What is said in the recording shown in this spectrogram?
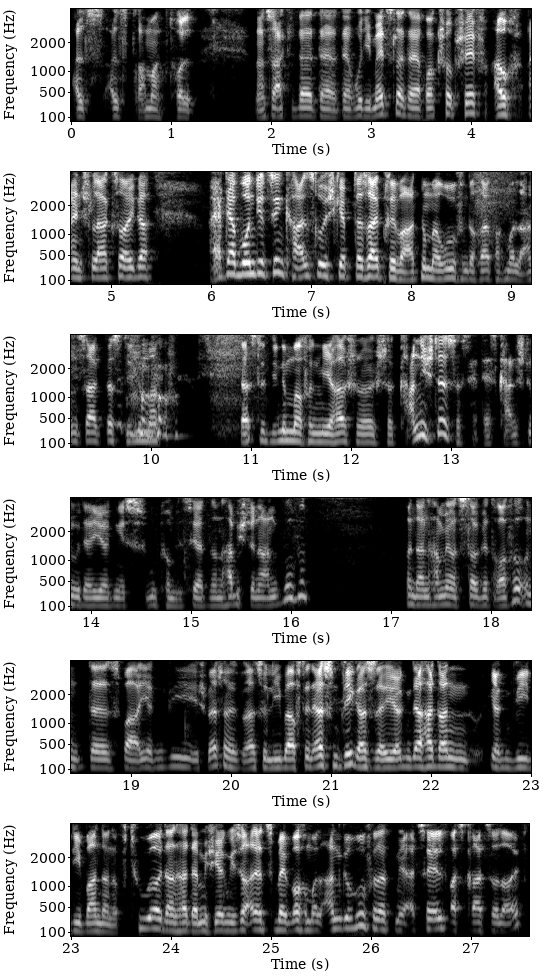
als, als Drama toll. Und dann sagte der, der, der Rudi Metzler, der Rockshop-Chef, auch ein Schlagzeuger, ja, der wohnt jetzt in Karlsruhe, ich gebe da seine Privatnummer, rufen doch einfach mal an, sagt, dass, die Nummer, dass du die Nummer von mir hast. Und ich gesagt, kann ich das? das? Das kannst du, der Jürgen ist unkompliziert. Und dann habe ich den angerufen und dann haben wir uns da getroffen und das war irgendwie, ich weiß nicht, also lieber auf den ersten Blick. Also der Jürgen, der hat dann irgendwie, die waren dann auf Tour, dann hat er mich irgendwie so alle zwei Wochen mal angerufen und hat mir erzählt, was gerade so läuft.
